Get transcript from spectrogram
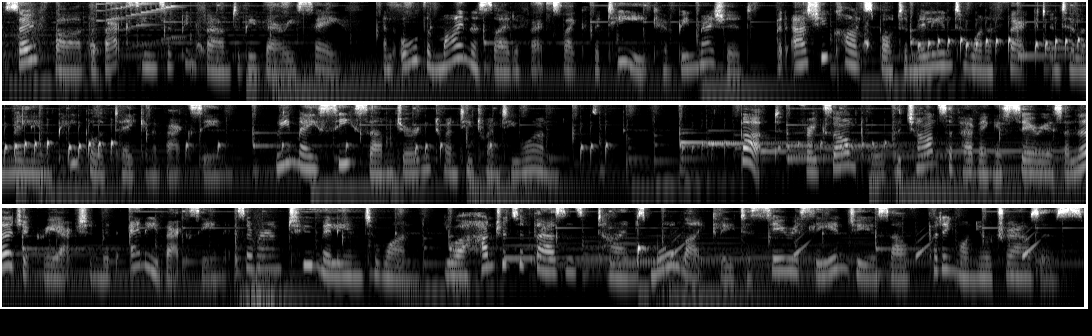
So far, the vaccines have been found to be very safe, and all the minor side effects like fatigue have been measured. But as you can't spot a million to one effect until a million people have taken a vaccine, we may see some during 2021. But, for example, the chance of having a serious allergic reaction with any vaccine is around 2 million to 1. You are hundreds of thousands of times more likely to seriously injure yourself putting on your trousers.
